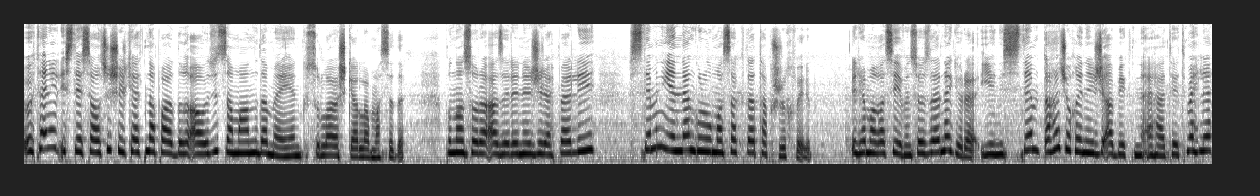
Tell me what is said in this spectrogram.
ötən il istehsalçı şirkətin apardığı audit zamanı da müəyyən qüsurlar aşkarlanmasıdır. Bundan sonra Azərenerji rəhbərliyi sistemin yenidən qurulması haqqında tapşırıq verib. İlham Ağasiyevin sözlərinə görə yeni sistem daha çox enerji obyektini əhatə etməklə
